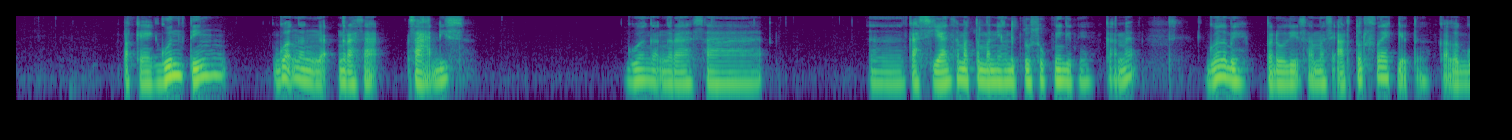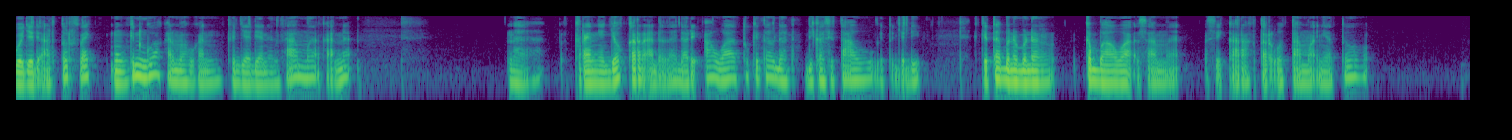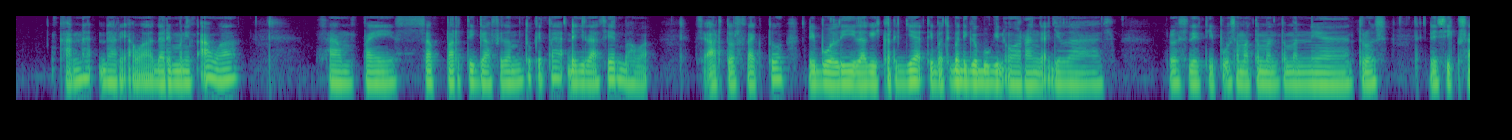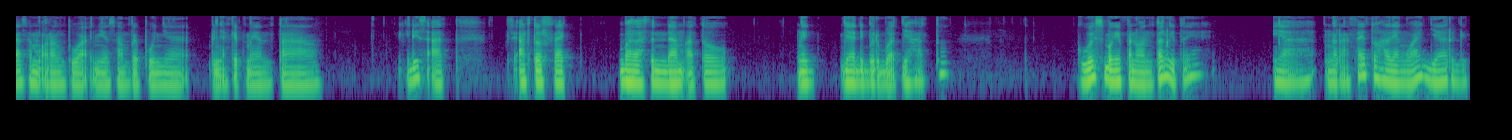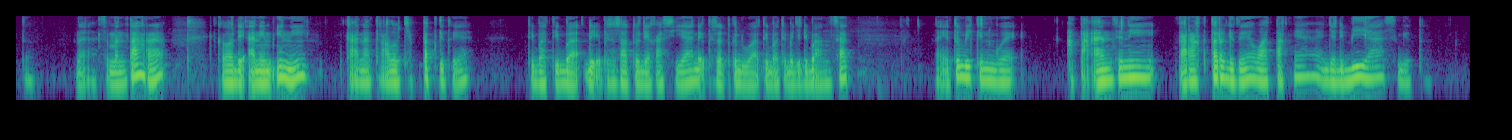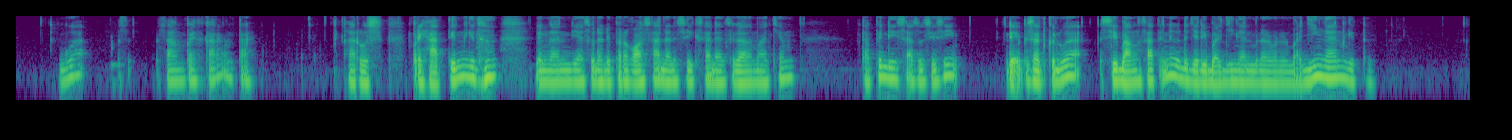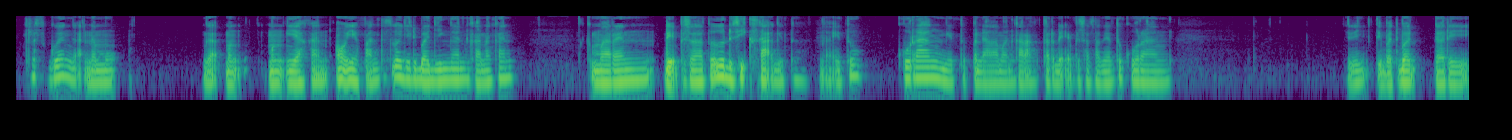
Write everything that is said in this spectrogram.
pakai gunting gue nggak ngerasa sadis. Gue nggak ngerasa eh, kasihan sama teman yang ditusuknya gitu ya. Karena gue lebih peduli sama si Arthur Fleck gitu. Kalau gue jadi Arthur Fleck mungkin gue akan melakukan kejadian yang sama karena nah kerennya Joker adalah dari awal tuh kita udah dikasih tahu gitu. Jadi kita bener-bener kebawa sama si karakter utamanya tuh karena dari awal dari menit awal sampai sepertiga film tuh kita dijelasin bahwa si Arthur Fleck tuh dibully lagi kerja tiba-tiba digebugin orang gak jelas terus ditipu sama teman-temannya terus disiksa sama orang tuanya sampai punya penyakit mental. Jadi saat si Arthur Fleck balas dendam atau jadi berbuat jahat tuh gue sebagai penonton gitu ya ya ngerasa itu hal yang wajar gitu. Nah sementara kalau di anime ini karena terlalu cepat gitu ya tiba-tiba di episode 1 dia kasihan di episode kedua tiba-tiba jadi bangsat nah itu bikin gue apaan sih nih karakter gitu ya wataknya jadi bias gitu. Gue sampai sekarang entah harus prihatin gitu dengan dia sudah diperkosa dan siksa dan segala macam tapi di satu sisi di episode kedua si bangsat ini udah jadi bajingan benar-benar bajingan gitu. Terus gue nggak nemu nggak meng mengiyakan oh iya pantas lo jadi bajingan karena kan kemarin di episode satu lo disiksa gitu. Nah itu kurang gitu pendalaman karakter di episode satunya tuh kurang jadi tiba-tiba dari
